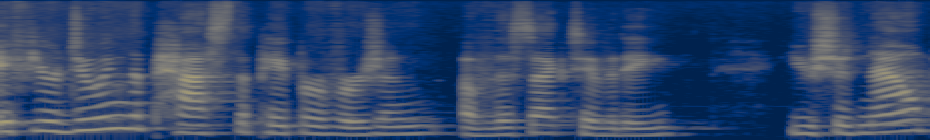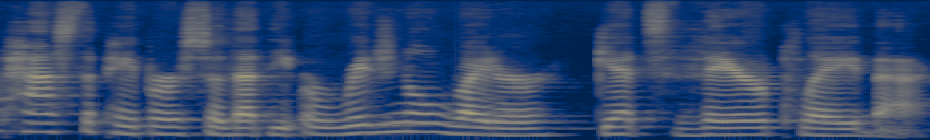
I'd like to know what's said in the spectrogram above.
If you're doing the pass the paper version of this activity, you should now pass the paper so that the original writer gets their play back.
